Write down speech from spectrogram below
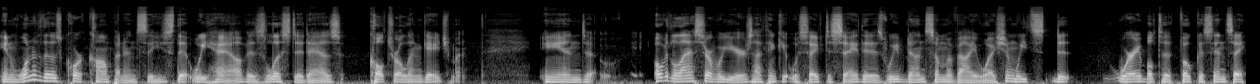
And one of those core competencies that we have is listed as cultural engagement. And over the last several years, I think it was safe to say that as we've done some evaluation, we we're able to focus and say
